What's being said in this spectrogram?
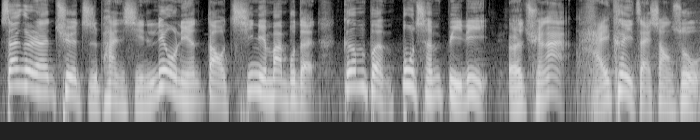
三个人却只判刑六年到七年半不等，根本不成比例。而全案还可以再上诉。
